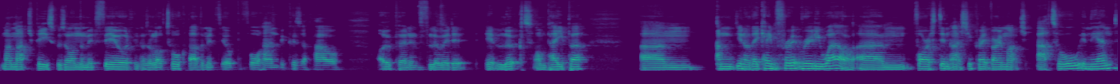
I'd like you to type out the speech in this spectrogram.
my match piece was on the midfield. I think there was a lot of talk about the midfield beforehand because of how open and fluid it, it looked on paper. Um, and, you know, they came through it really well. Um, Forest didn't actually create very much at all in the end.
